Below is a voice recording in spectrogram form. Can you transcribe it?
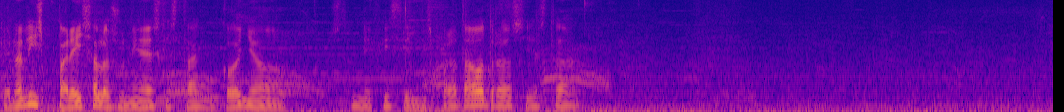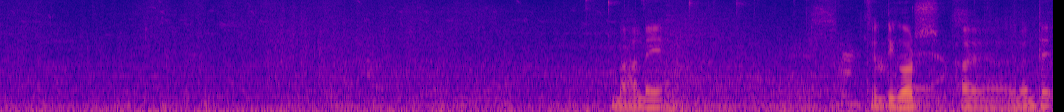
Que no disparéis a las unidades que están, coño. Es tan difícil. Disparad a otras y ya está. Vale. Centigors, adelante.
